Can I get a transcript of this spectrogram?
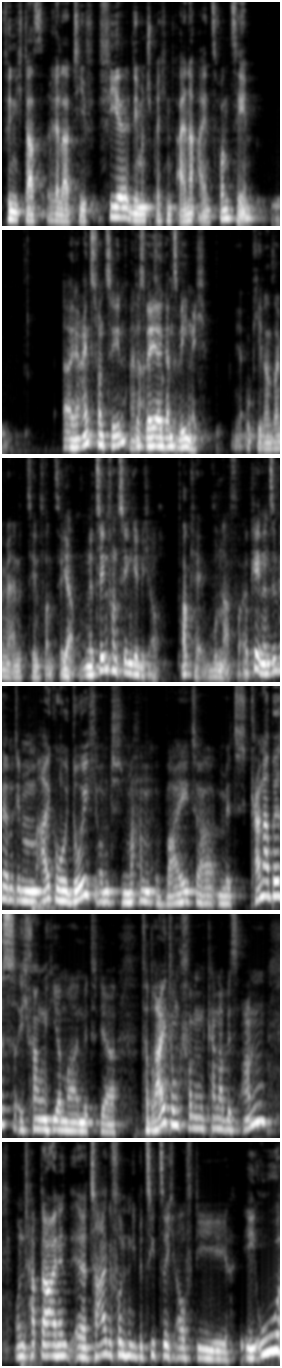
finde ich das relativ viel. Dementsprechend eine 1 von 10. Eine eins von zehn, Eine das wäre ja ganz zehn. wenig. Ja, okay, dann sagen wir eine 10 von 10. Ja, eine zehn von zehn gebe ich auch. Okay, wundervoll. Okay, dann sind wir mit dem Alkohol durch und machen weiter mit Cannabis. Ich fange hier mal mit der Verbreitung von Cannabis an und habe da eine äh, Zahl gefunden, die bezieht sich auf die EU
